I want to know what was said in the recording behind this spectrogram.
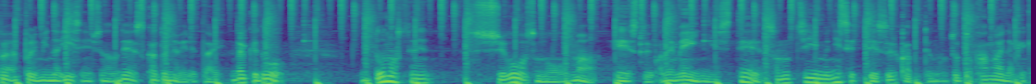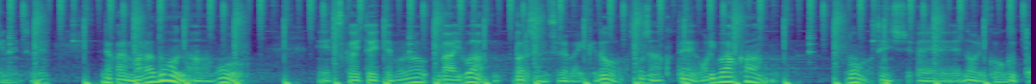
やっぱりみんないい選手なのでスカットには入れたい。だけどどの選手をその、まあ、エースというかねメインにしてそのチームに設定するかっていうのをちょっと考えなきゃいけないんですよね。だからマラドーナを使いたいって場合はバルサにすればいいけどそうじゃなくてオリバー・カーンの選手、えー、能力をグッと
